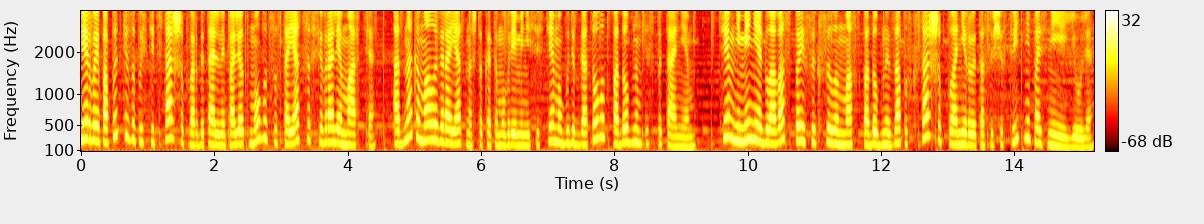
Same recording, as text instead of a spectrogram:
Первые попытки запустить Starship в орбитальный полет могут состояться в феврале-марте, однако маловероятно, что к этому времени система будет готова к подобным испытаниям. Тем не менее глава SpaceX Илон Маск подобный запуск Starship планирует осуществить не позднее июля.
